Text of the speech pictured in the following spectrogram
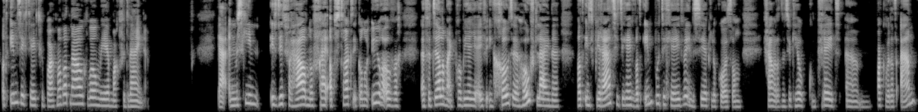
wat inzicht heeft gebracht, maar wat nou gewoon weer mag verdwijnen. Ja, en misschien is dit verhaal nog vrij abstract. Ik kan er uren over uh, vertellen, maar ik probeer je even in grote hoofdlijnen wat inspiratie te geven, wat input te geven. In de cirkelkoers dan gaan we dat natuurlijk heel concreet, um, pakken we dat aan.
